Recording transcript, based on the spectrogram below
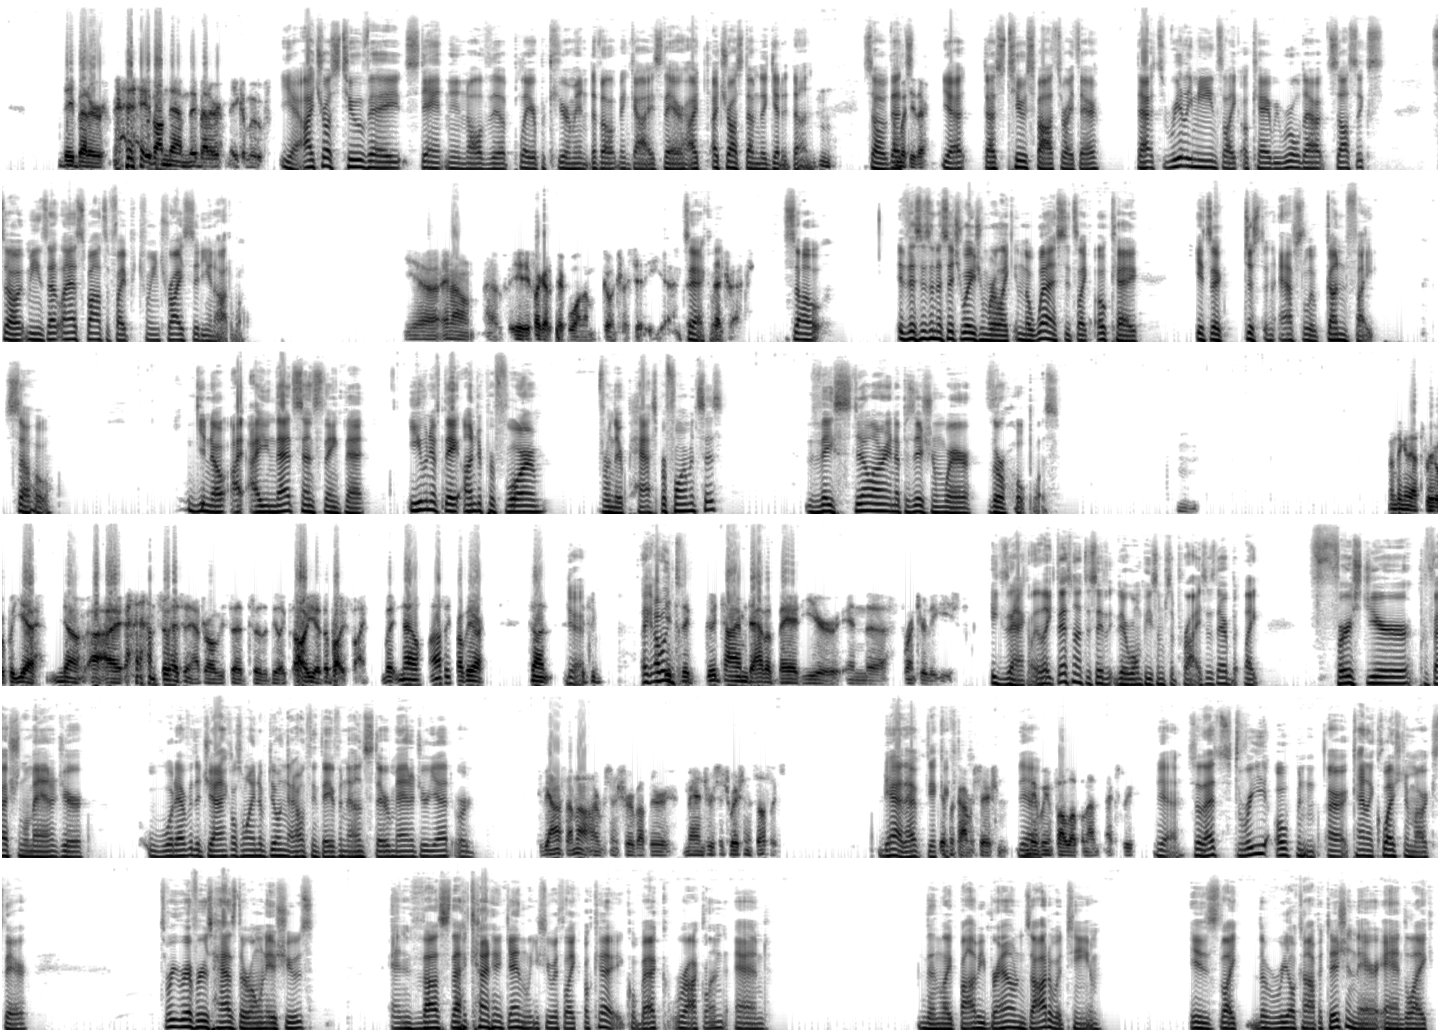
they better if I'm them, they better make a move. Yeah, I trust Tuve, Stanton, and all the player procurement development guys there. I, I trust them to get it done. Mhm. So that's yeah, that's two spots right there. That really means like okay, we ruled out Sussex, so it means that last spot's a fight between Tri City and Ottawa. Yeah, and I don't have if I got to pick one, I'm going Tri City. Yeah, Exactly. that tracks. So if this isn't a situation where like in the West, it's like, okay, it's a just an absolute gunfight. So you know, I, I in that sense think that even if they underperform from their past performances, they still are in a position where they're hopeless. Hmm. I'm thinking that through, but yeah, no, I I'm so hesitant after all we said to be like, oh yeah, they're probably fine, but no, honestly, probably are. It's not. Yeah. It's a Like I it's a good time to have a bad year in the Frontier League East. Exactly. Like that's not to say that there won't be some surprises there, but like first year professional manager, whatever the Jackals wind up doing, I don't think they've announced their manager yet. Or To be honest, I'm not 100 percent sure about their manager situation in Sussex. Yeah, that Different conversation. Yeah. Maybe we can follow up on that next week. yeah. So that's three open uh, kind of question marks there. Three Rivers has their own issues. And thus that kind of again leaves you with like, okay, Quebec, Rockland, and then like Bobby Brown's Ottawa team is like the real competition there. And like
